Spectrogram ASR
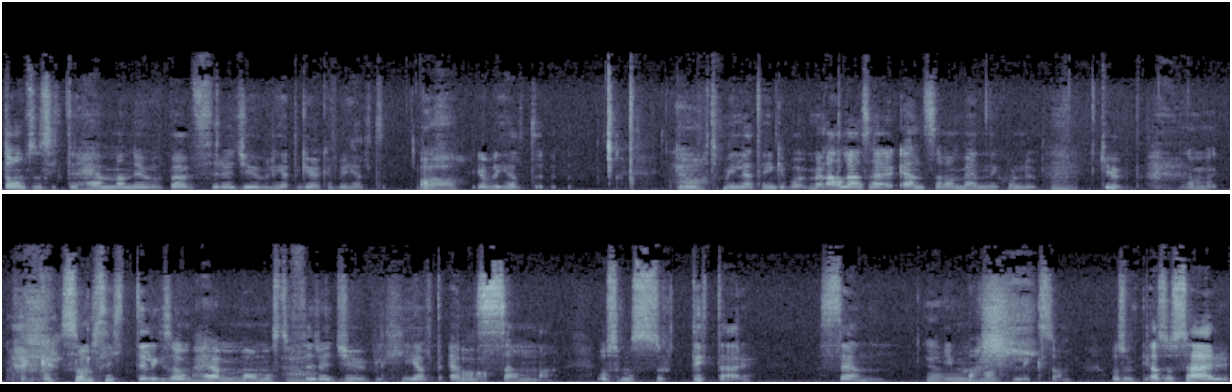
de som sitter hemma nu och behöver fira jul. Helt, gud, jag kan bli helt, Ja. jag blir helt gråtmild när jag tänker på det. Men alla så här ensamma människor nu, Mm. gud. Som sitter liksom hemma och måste fira jul helt ensamma. Och som har suttit där sen ja, i mars liksom. Och så, alltså så här,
